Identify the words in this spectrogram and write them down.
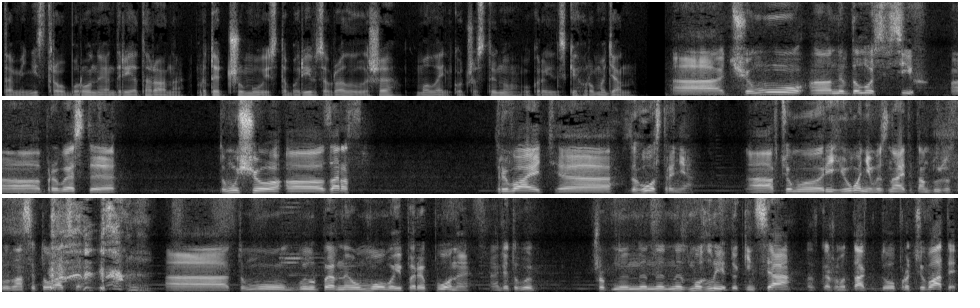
та міністра оборони Андрія Тарана про те, чому із таборів забрали лише маленьку частину українських громадян. Чому не вдалося всіх привезти? Тому що зараз тривають е, загострення. в цьому регіоні ви знаєте, там дуже складна ситуація, тому були певні умови і перепони для того, щоб не, не, не змогли до кінця, скажімо так, допрацювати.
